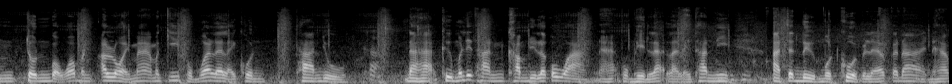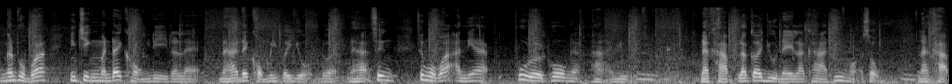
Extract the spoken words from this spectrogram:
ำจนบอกว่ามันอร่อยมาก เมื่อกี้ผมว่าหลายๆ คน ทานอยู่ค่ะนะฮะคือไม่ได้ทานคำเดียวแล้วก็วางนะฮะผมเห็นแล้วหลาย ๆ ท่านนี่อาจจะดื่มหมดขวดไปแล้วก็ได้นะครับงั้นผมว่าจริง ๆ มันได้ของดีแล้วแหละนะฮะได้ของมีประโยชน์ด้วยนะฮะซึ่งซึ่งผมว่าอันเนี้ยผู้บริโภคเนี่ยหาอยู่อืมนะครับแล้วก็อยู่ในราคาที่เหมาะสมนะครับ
